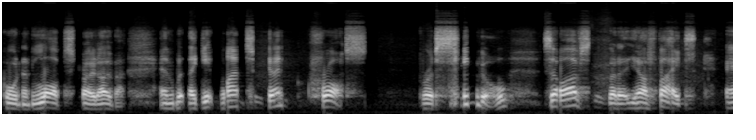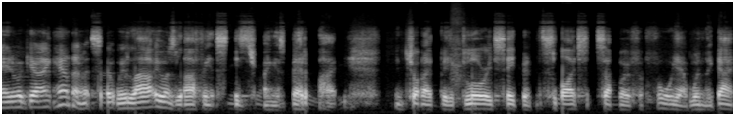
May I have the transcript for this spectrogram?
cord and lobs straight over, and they get one, so we don't cross for a single. So I've still got a you know face, and we're going, how on So we're la- everyone's laughing at Sneds throwing his bat away and trying to be a glory seeker and slice it somewhere for four, yeah, win the game.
